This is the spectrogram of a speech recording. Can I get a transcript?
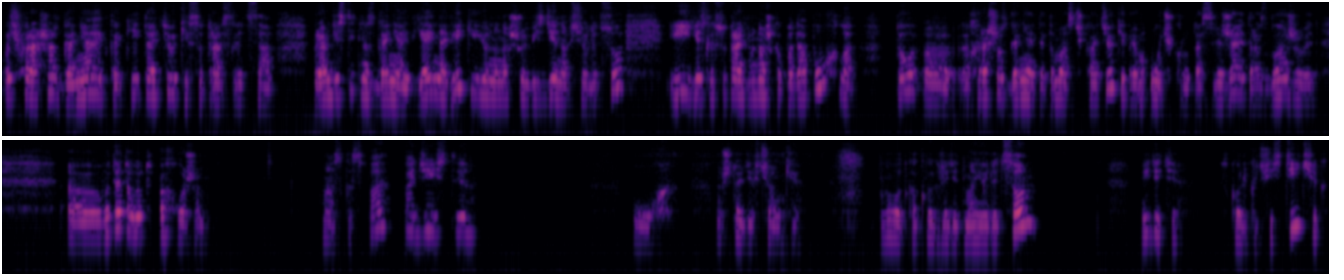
очень хорошо сгоняет какие-то отеки с утра с лица. Прям действительно сгоняет. Я и на веки ее наношу везде на все лицо. И если с утра немножко подопухло, то э, хорошо сгоняет эта масочка отеки. Прям очень круто освежает, разглаживает. Э, вот это вот похоже. Маска спа по действию. Ух, ну что, девчонки, вот как выглядит мое лицо. Видите? Сколько частичек,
